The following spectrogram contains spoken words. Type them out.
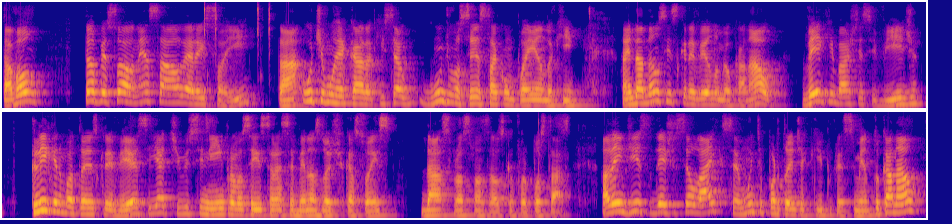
Tá bom? Então, pessoal, nessa aula era isso aí, tá? Último recado aqui, se algum de vocês está acompanhando aqui, ainda não se inscreveu no meu canal, vem aqui embaixo desse vídeo, clique no botão inscrever-se e ative o sininho para você estar recebendo as notificações das próximas aulas que eu for postar. Além disso, deixe seu like, isso é muito importante aqui para o crescimento do canal,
